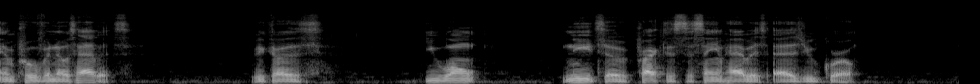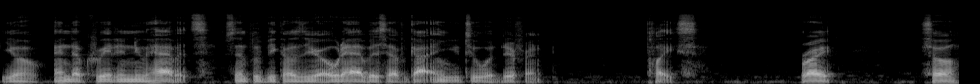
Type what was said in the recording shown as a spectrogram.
improving those habits because you won't need to practice the same habits as you grow. You'll end up creating new habits simply because your old habits have gotten you to a different place right? So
